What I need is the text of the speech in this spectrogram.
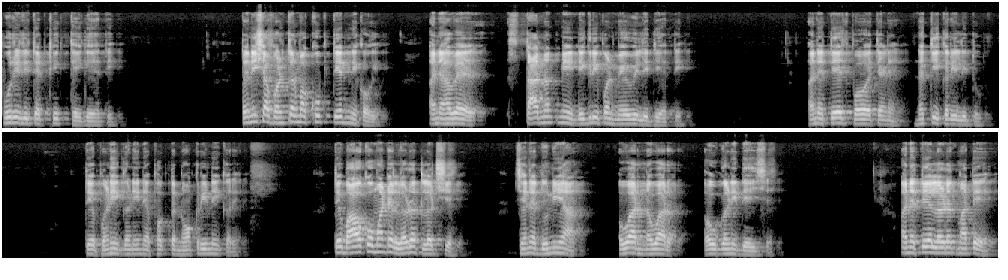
પૂરી રીતે ઠીક થઈ ગઈ હતી. તનિષા ભણતરમાં ખૂબ તેજ નીકળી અને હવે સ્નાતકની ડિગ્રી પણ મેળવી લીધી હતી. અને તે જ પવે તેણે નક્કી કરી લીધું. તે ભણી ગણીને ફક્ત નોકરી નહીં કરે. તે બાળકો માટે લડત લડશે, જેને દુનિયા અવારનવાર અવગણી દે છે. અને તે લડત માટે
